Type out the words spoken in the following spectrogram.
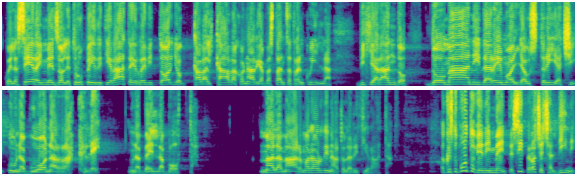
Quella sera, in mezzo alle truppe in ritirata, il re Vittorio cavalcava con aria abbastanza tranquilla, dichiarando domani daremo agli austriaci una buona raclée, una bella botta. Ma la Marmora ha ordinato la ritirata. A questo punto viene in mente, sì, però c'è Cialdini.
